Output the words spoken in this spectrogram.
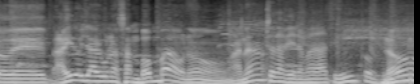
Poquito de... ¿Ha ido ya alguna zambomba o no, Ana? Todavía no me da tiempo. ¿No?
